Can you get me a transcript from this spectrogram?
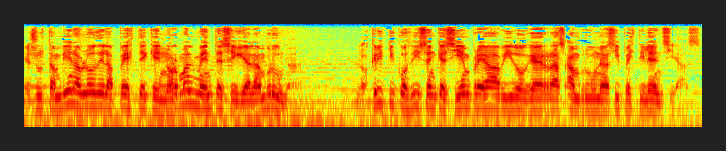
Jesús también habló de la peste que normalmente sigue a la hambruna. Los críticos dicen que siempre ha habido guerras, hambrunas y pestilencias.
